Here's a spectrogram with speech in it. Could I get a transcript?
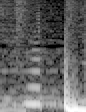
Thank you.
